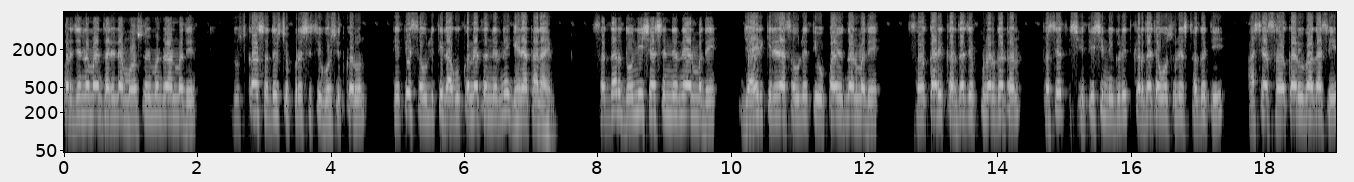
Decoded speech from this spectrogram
पर्जन्यमान झालेल्या महसूल मंडळांमध्ये दुष्काळ सदृश परिस्थिती घोषित करून तेथे सवलती लागू करण्याचा निर्णय घेण्यात आला आहे. सदर दोन्ही शासन निर्णयांमध्ये जाहीर केलेल्या सवलती उपाययोजनांमध्ये सहकारी कर्जाचे पुनर्गठन तसेच शेतीशी निगडीत कर्जाच्या वसुली स्थगिती अशा सहकार विभागाशी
